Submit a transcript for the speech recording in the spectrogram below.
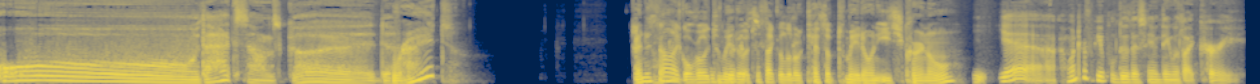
Oh, that sounds good. Right? And it's not like overly tomato, it's- it's just like a little kiss of tomato in each kernel. Yeah, I wonder if people do the same thing with like curry.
